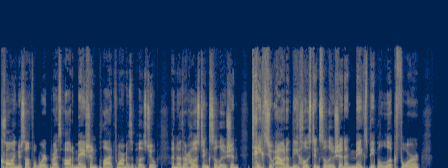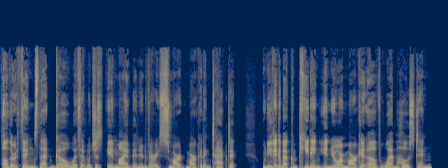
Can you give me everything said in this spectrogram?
calling yourself a WordPress automation platform as opposed to another hosting solution takes you out of the hosting solution and makes people look for other things that go with it, which is, in my opinion, a very smart marketing tactic. When you think about competing in your market of web hosting,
